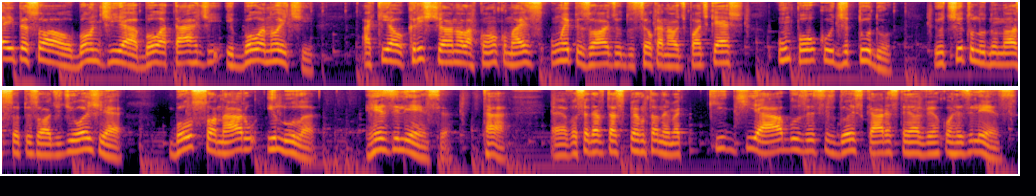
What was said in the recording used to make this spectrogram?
aí pessoal, bom dia, boa tarde e boa noite. Aqui é o Cristiano Alarcon com mais um episódio do seu canal de podcast Um pouco de tudo. E o título do nosso episódio de hoje é Bolsonaro e Lula. Resiliência. Tá. É, você deve estar se perguntando aí, mas que diabos esses dois caras têm a ver com resiliência?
